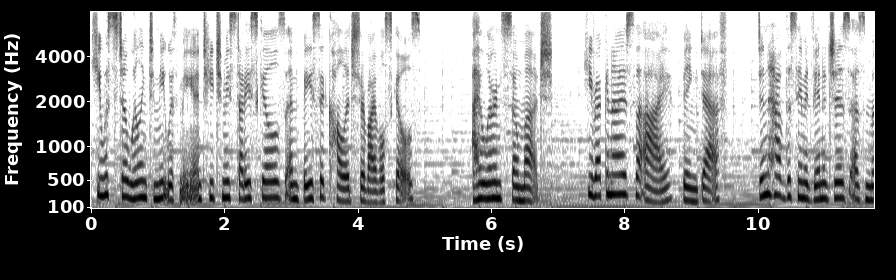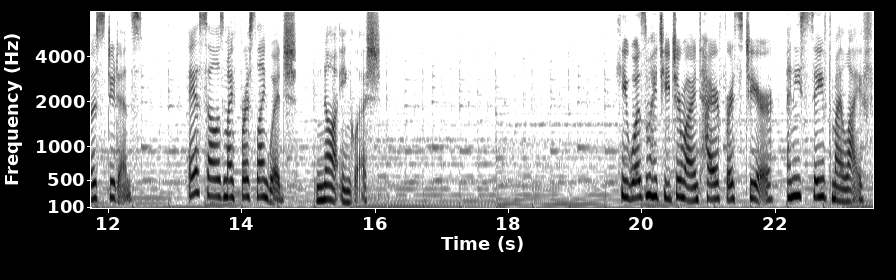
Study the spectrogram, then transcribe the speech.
he was still willing to meet with me and teach me study skills and basic college survival skills. I learned so much, he recognized that I, being deaf, didn't have the same advantages as most students. ASL is my first language, not English. He was my teacher my entire first year, and he saved my life.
